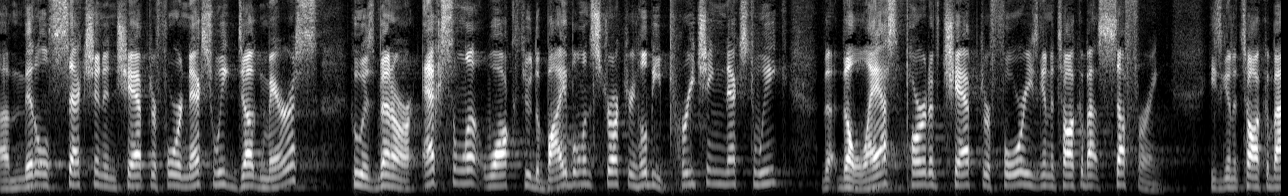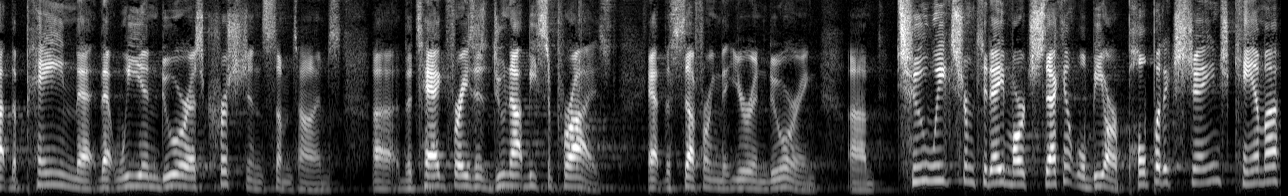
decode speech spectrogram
a middle section in chapter 4. Next week, Doug Maris who has been our excellent walk through the Bible instructor. He'll be preaching next week. The, the last part of chapter 4, he's going to talk about suffering. He's going to talk about the pain that, that we endure as Christians sometimes. Uh, the tag phrase is do not be surprised at the suffering that you're enduring. Um, two weeks from today, March 2nd, will be our pulpit exchange. Kama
